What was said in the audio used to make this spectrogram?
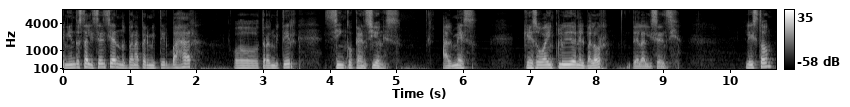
teniendo esta licencia nos van a permitir bajar o transmitir cinco canciones al mes, que eso va incluido en el valor de la licencia. ¿Listo?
